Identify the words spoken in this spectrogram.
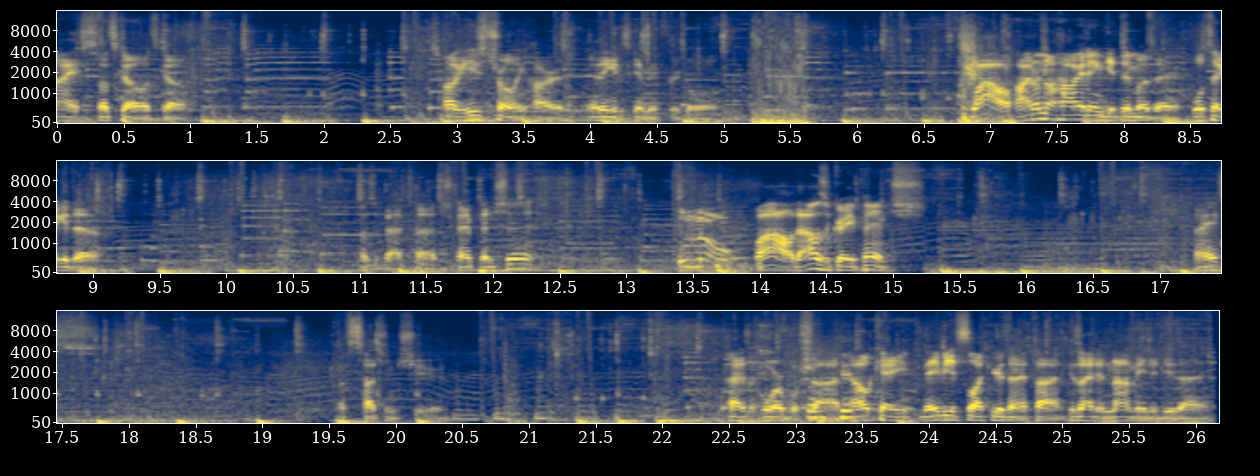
Nice, let's go, let's go. Oh, he's trolling hard. I think he just gave me a free goal. Wow, I don't know how I didn't get demo there. We'll take it though. That was a bad touch. Can I pinch it? No. Wow, that was a great pinch. Nice. Let's touch and shoot. That is a horrible shot. Okay. Okay, maybe it's luckier than I thought, because I did not mean to do that.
